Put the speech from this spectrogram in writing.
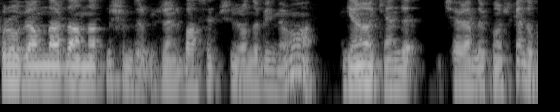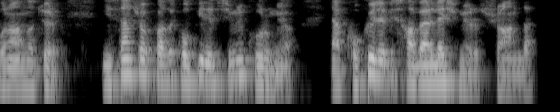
programlarda anlatmışımdır. Üzerine bahsetmişimdir onu da bilmiyorum ama genel olarak kendi çevremde konuşurken de bunu anlatıyorum. İnsan çok fazla koku iletişimini kurmuyor. Yani kokuyla biz haberleşmiyoruz şu anda.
